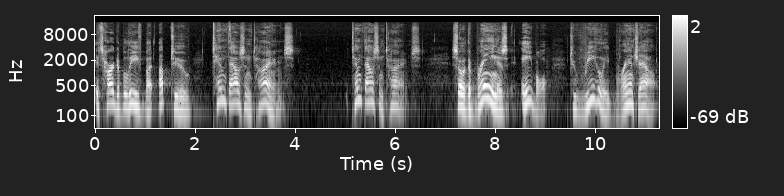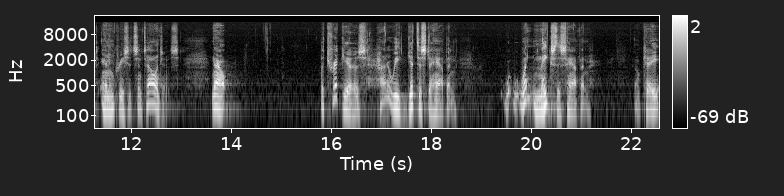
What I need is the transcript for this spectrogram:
it's hard to believe, but up to 10,000 times 10,000 times. So the brain is able to really branch out and increase its intelligence. Now, the trick is how do we get this to happen? what makes this happen? Okay,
